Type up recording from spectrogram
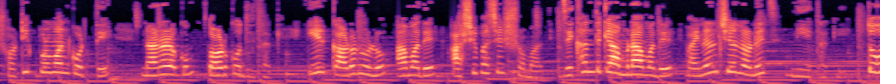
সঠিক প্রমাণ করতে নানা রকম তর্ক দিয়ে থাকে। এর কারণ হলো আমাদের আশেপাশের সমাজ, যেখান থেকে আমরা আমাদের ফাইন্যান্সিয়াল নলেজ নিয়ে থাকি। তো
